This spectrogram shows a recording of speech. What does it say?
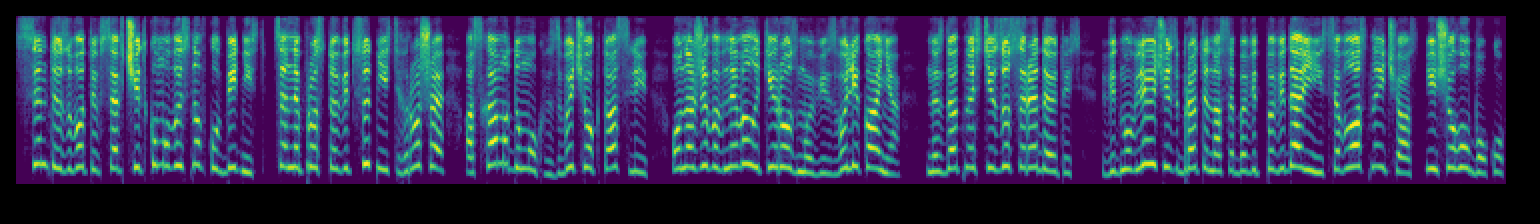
синтезувати все в чіткому висновку бідність. Це не просто відсутність грошей, а схема думок, звичок та слів. Вона живе в невеликій розмові, зволікання. Нездатності зосередитись, відмовляючись брати на себе відповідальність за власний час. І з чого боку,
